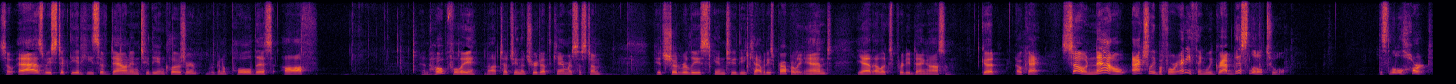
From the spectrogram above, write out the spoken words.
So as we stick the adhesive down into the enclosure, we're gonna pull this off and hopefully, not touching the true depth camera system, it should release into the cavities properly. And yeah, that looks pretty dang awesome. Good, okay. So now, actually before anything, we grab this little tool, this little heart.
